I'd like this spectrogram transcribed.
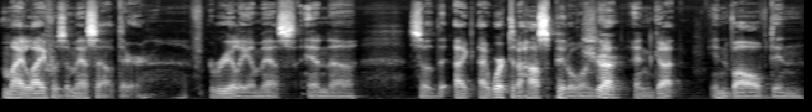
my life was a mess out there really a mess. And uh, so the, I, I, worked at a hospital and sure. got and got involved in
